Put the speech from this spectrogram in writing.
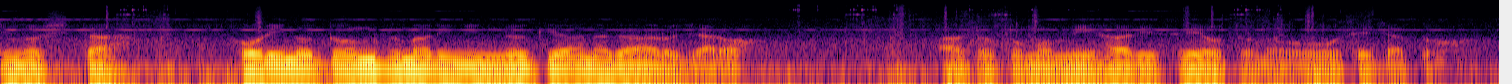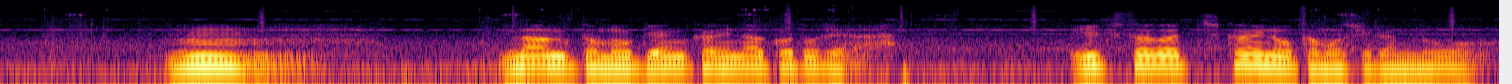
橋の下堀のどん詰まりに抜け穴があるじゃろ。あそこも見張りせよとの仰せじゃと。うん。なんとも限界なことじゃ。戦が近いのかもしれんのう。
